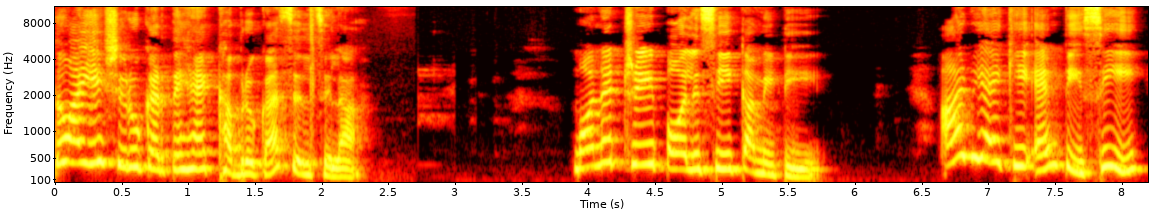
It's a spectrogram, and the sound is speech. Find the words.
तो आइए शुरू करते हैं खबरों का सिलसिला। मॉनेटरी पॉलिसी कमेटी आरबीआई की एमपीसी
